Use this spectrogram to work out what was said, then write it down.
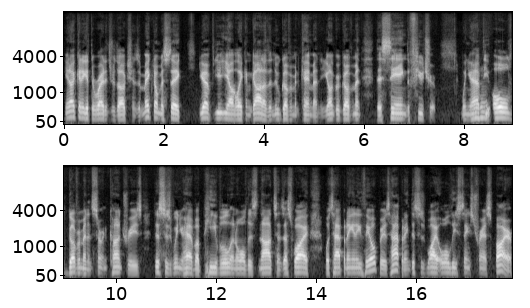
you're not going to get the right introductions. And make no mistake, you have you, you know like in Ghana, the new government came in, the younger government, they're seeing the future. When you have mm-hmm. the old government in certain countries, this is when you have upheaval and all this nonsense. That's why what's happening in Ethiopia is happening. This is why all these things transpire.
